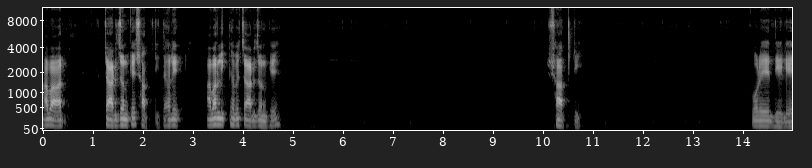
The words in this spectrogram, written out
আবার চারজনকে সাতটি। তাহলে আবার লিখতে হবে চারজনকে সাতটি করে দিলে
